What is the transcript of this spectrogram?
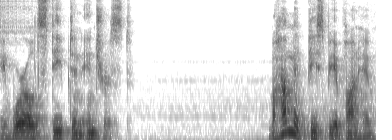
a world steeped in interest. Muhammad, peace be upon him,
